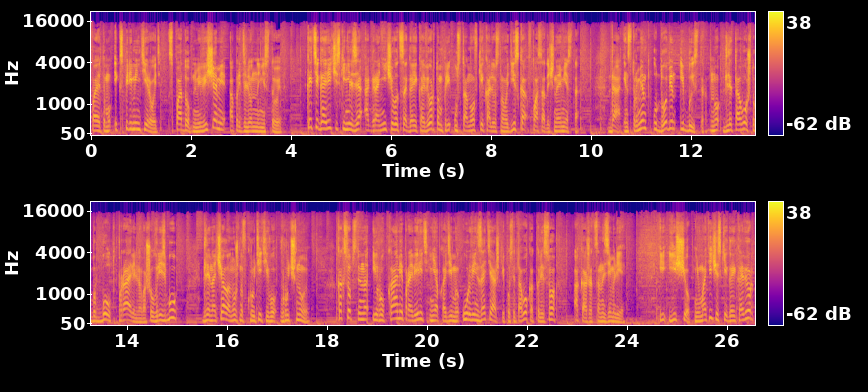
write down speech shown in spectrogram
Поэтому экспериментировать с подобными вещами определенно не стоит. Категорически нельзя ограничиваться гайковертом при установке колесного диска в посадочное место. Да, инструмент удобен и быстр, но для того, чтобы болт правильно вошел в резьбу, для начала нужно вкрутить его вручную. Как, собственно, и руками проверить необходимый уровень затяжки после того, как колесо окажется на земле. И еще, пневматический гайковерт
